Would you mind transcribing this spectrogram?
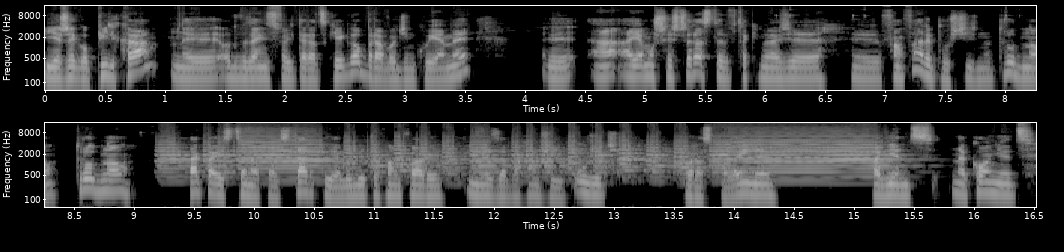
Jerzego Pilka yy, od wydawnictwa literackiego. Brawo, dziękujemy. A, a ja muszę jeszcze raz te w takim razie fanfary puścić. No trudno, trudno. Taka jest cena Falstartu. Ja lubię te fanfary i nie zawaham się ich użyć po raz kolejny. A więc na koniec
